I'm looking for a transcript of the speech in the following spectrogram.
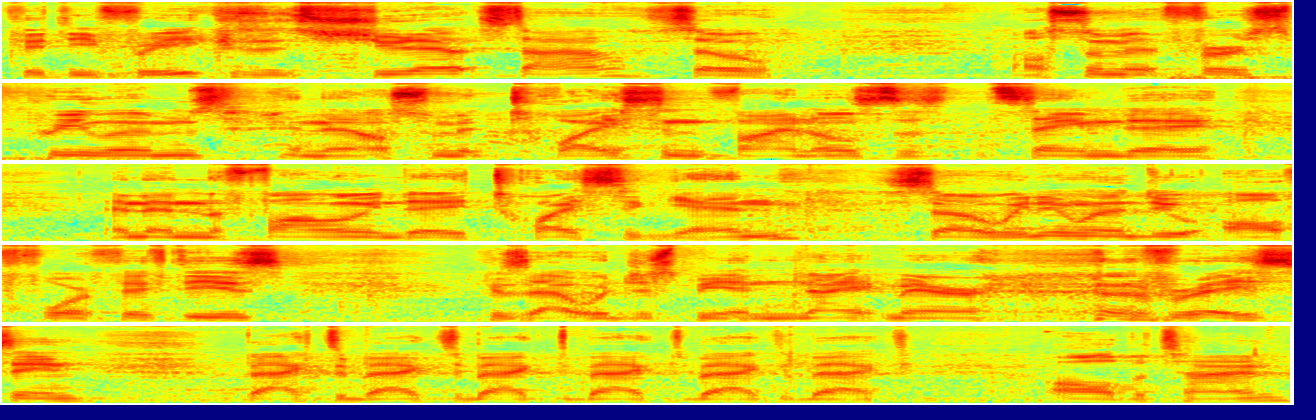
50 free because it's shootout style. So I'll swim it first prelims and then I'll swim it twice in finals the same day and then the following day twice again. So we didn't want to do all four 50s because that would just be a nightmare of racing back to back to back to back to back to back all the time.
